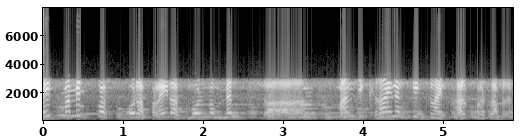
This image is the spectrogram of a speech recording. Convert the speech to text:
Geht man Mittwoch oder Freitags mal noch Metzger, man die kleinen Dietleins all versammelt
